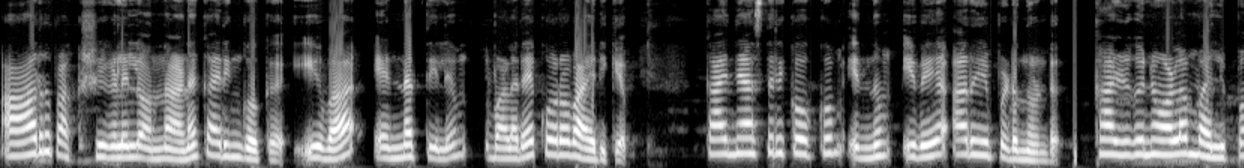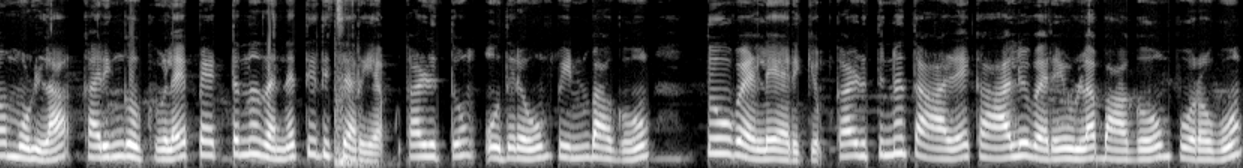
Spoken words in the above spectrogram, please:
ആറ് പക്ഷികളിൽ ഒന്നാണ് കരിങ്കൊക്ക്. ഇവ എണ്ണത്തിലും വളരെ കുറവായിരിക്കും. കന്യാസ്ത്രീ കൊക്കും എന്നും ഇവയെ അറിയപ്പെടുന്നുണ്ട്. കഴുകനോളം വലിപ്പമുള്ള കരിങ്കൊക്കുകളെ പെട്ടെന്ന് തന്നെ തിരിച്ചറിയാം. കഴുത്തും ഉദരവും പിൻഭാഗവും തൂവെള്ളയായിരിക്കും. കഴുത്തിനു താഴെ കാലുവരെയുള്ള ഭാഗവും പുറവും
